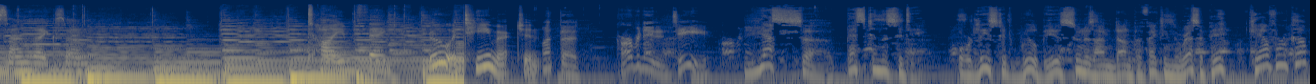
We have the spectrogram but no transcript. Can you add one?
Just sounds like some time thing. Ooh, a tea merchant. What the? Carbonated tea? Yes, sir. Best in the city. Or at least it will be as soon as I'm done perfecting the recipe. Care for a cup?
